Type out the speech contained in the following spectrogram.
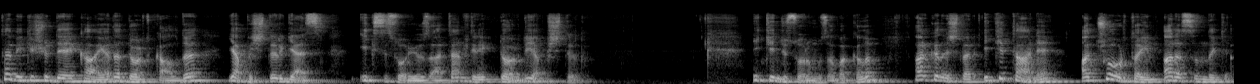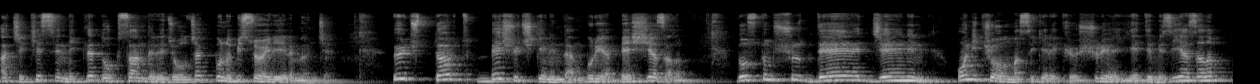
Tabii ki şu dk'ya da 4 kaldı. Yapıştır gelsin. X'i soruyor zaten. Direkt 4'ü yapıştırdım. İkinci sorumuza bakalım. Arkadaşlar iki tane açı ortayın arasındaki açı kesinlikle 90 derece olacak. Bunu bir söyleyelim önce. 3, 4, 5 üçgeninden buraya 5 yazalım. Dostum şu DC'nin 12 olması gerekiyor. Şuraya 7'mizi yazalım.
